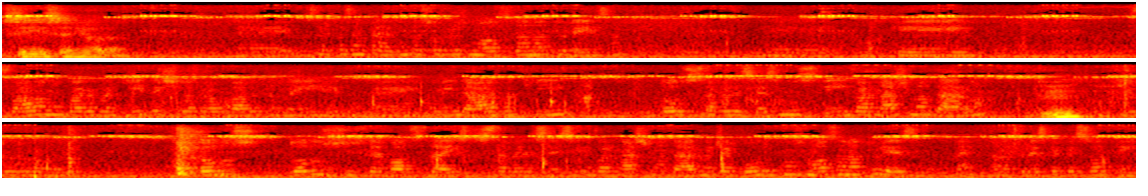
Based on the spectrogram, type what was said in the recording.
Sim, senhora. É, eu gostaria de fazer uma pergunta sobre os modos da natureza, É, porque fala no Bhagavad Gita, Shila Prabhupada também é, recomendava que todos estabelecêssemos em Varnashma Dharma, O- todos, todos os devotos da ISKCON estabelecessem em Varnashma Dharma de acordo com os modos da natureza, né? a natureza que a pessoa tem.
